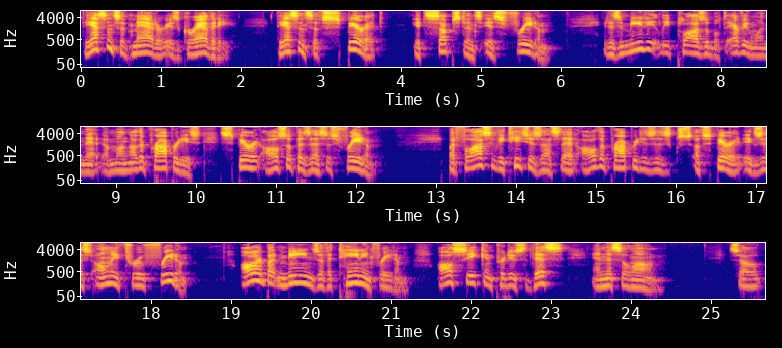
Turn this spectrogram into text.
The essence of matter is gravity, the essence of spirit, its substance, is freedom. It is immediately plausible to everyone that, among other properties, spirit also possesses freedom. But philosophy teaches us that all the properties of spirit exist only through freedom. All are but means of attaining freedom. All seek and produce this and this alone. So,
